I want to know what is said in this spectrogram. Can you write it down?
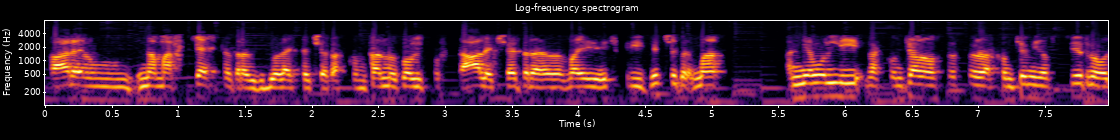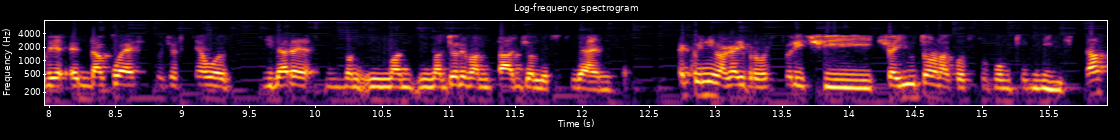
fare un, una marchetta tra virgolette, cioè raccontando solo il portale, eccetera, vari iscritti, eccetera, ma andiamo lì, raccontiamo la nostra storia, raccontiamo i nostri errori e da questo cerchiamo di dare un maggiore vantaggio allo studente. E quindi magari i professori ci, ci aiutano da questo punto di vista.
